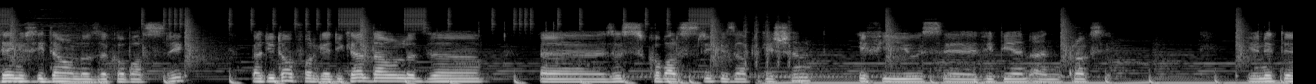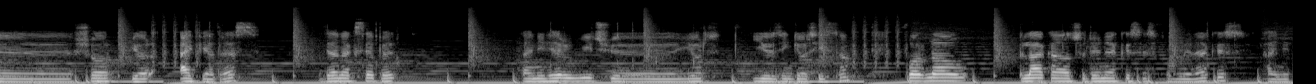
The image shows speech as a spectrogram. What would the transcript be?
Then you see download the cobalt streak but you don't forget you can download the uh, this cobalt streak is application if you use uh, VPN and proxy. You need to show your IP address then accept it and in here which uh, you're using your system. For now black arch linux is from linux. I need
